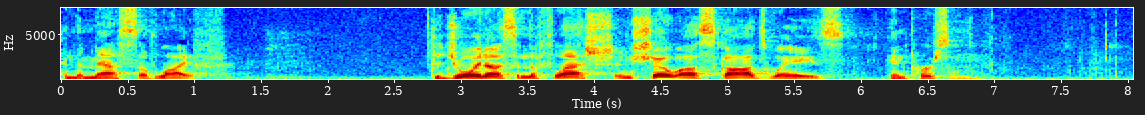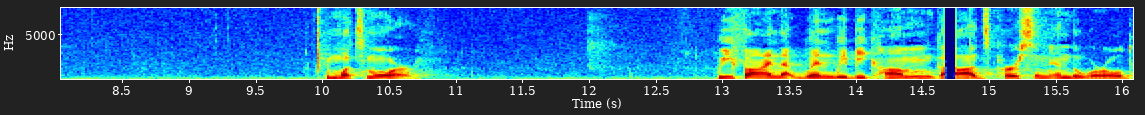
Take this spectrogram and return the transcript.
and the mess of life to join us in the flesh and show us God's ways in person. And what's more, we find that when we become God's person in the world,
